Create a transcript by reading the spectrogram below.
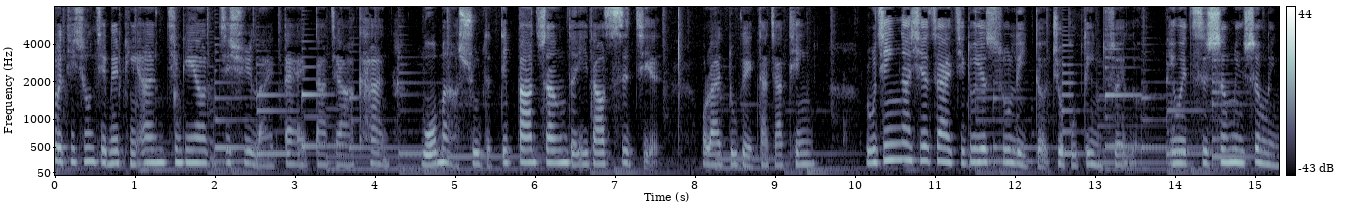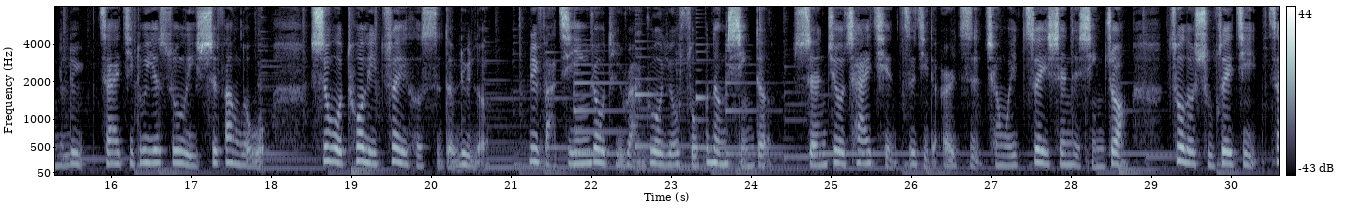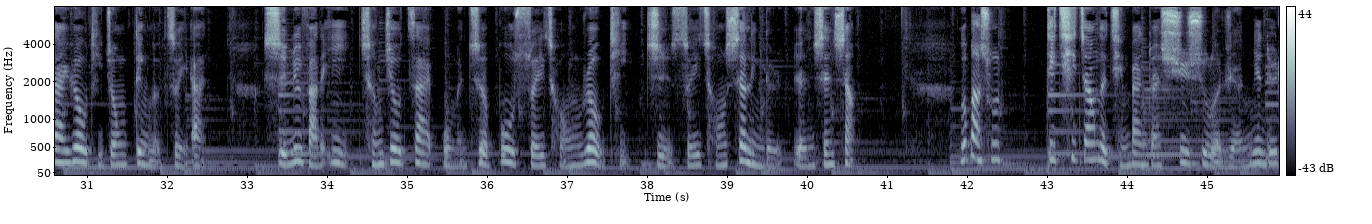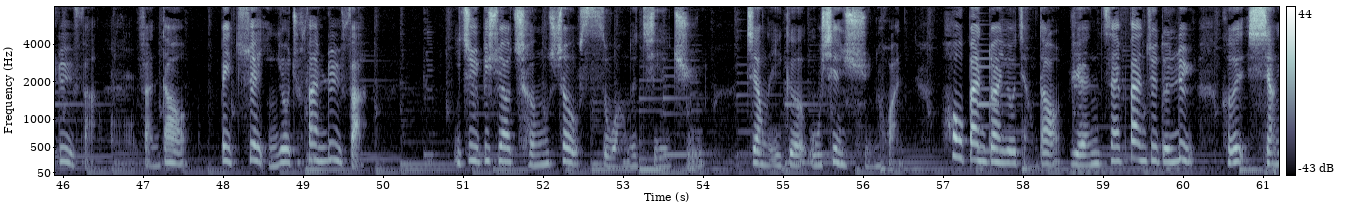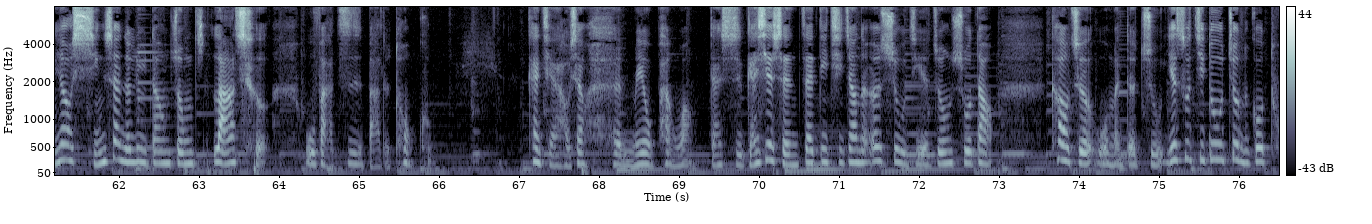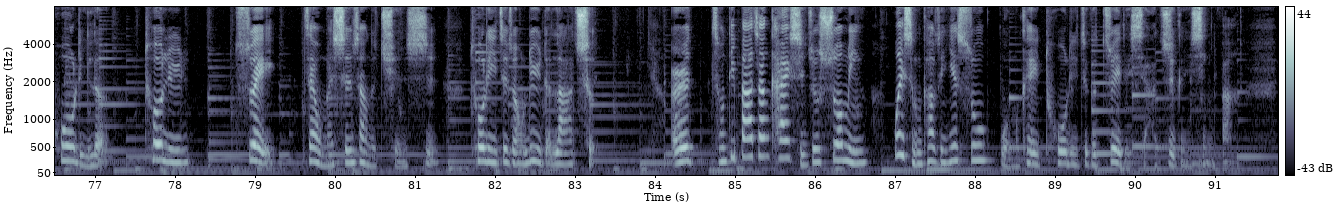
各位弟兄姐妹平安，今天要继续来带大家看罗马书的第八章的一到四节，我来读给大家听。如今那些在基督耶稣里的就不定罪了，因为赐生命圣灵的律在基督耶稣里释放了我，使我脱离罪和死的律了。律法基因肉体软弱有所不能行的，神就差遣自己的儿子成为最深的形状。做了赎罪祭，在肉体中定了罪案，使律法的义成就在我们这不随从肉体，只随从圣灵的人身上。罗马书第七章的前半段叙述了人面对律法，反倒被罪引诱去犯律法，以至于必须要承受死亡的结局，这样的一个无限循环。后半段又讲到人在犯罪的律和想要行善的律当中拉扯，无法自拔的痛苦，看起来好像很没有盼望。但是感谢神，在第七章的二十五节中说到，靠着我们的主耶稣基督就能够脱离了脱离罪在我们身上的权势，脱离这种律的拉扯。而从第八章开始就说明。为什么靠着耶稣，我们可以脱离这个罪的辖制跟刑罚？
